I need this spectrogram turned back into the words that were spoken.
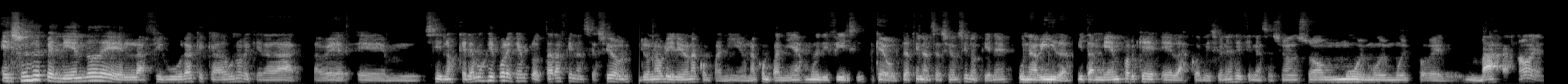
Eso es dependiendo de la figura que cada uno le quiera dar. A ver, em, si nos queremos ir, por ejemplo, a la financiación, yo no abriría una compañía. Una compañía es muy difícil que opte a financiación si no tiene una vida. Y también porque eh, las condiciones de financiación son muy, muy, muy eh, bajas, ¿no? O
